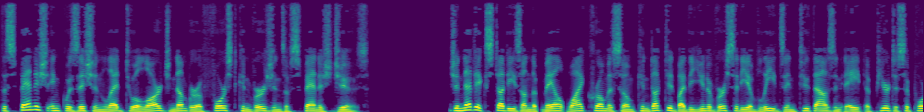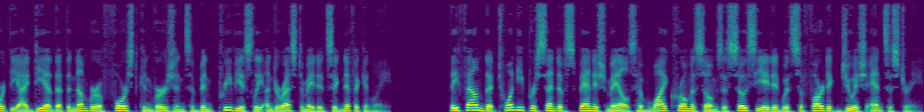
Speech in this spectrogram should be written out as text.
The Spanish Inquisition led to a large number of forced conversions of Spanish Jews. Genetic studies on the male Y chromosome conducted by the University of Leeds in 2008 appear to support the idea that the number of forced conversions have been previously underestimated significantly. They found that 20% of Spanish males have Y chromosomes associated with Sephardic Jewish ancestry.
